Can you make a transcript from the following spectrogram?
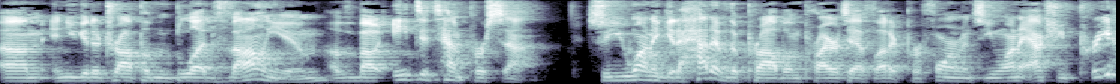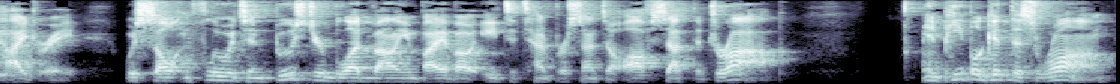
Um, and you get a drop in blood volume of about 8 to 10%. So you want to get ahead of the problem prior to athletic performance. You want to actually prehydrate with salt and fluids and boost your blood volume by about 8 to 10% to offset the drop. And people get this wrong.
